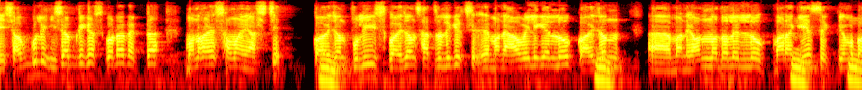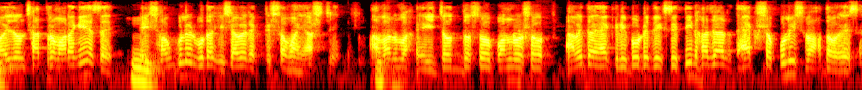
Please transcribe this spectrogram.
এই সবগুলি হিসাব নিকাশ করার একটা মনে হয় সময় আসছে। কয়জন পুলিশ কয়জন ছাত্রলীগের মানে আওয়ামী লীগের লোক কয়জন মানে অন্য দলের লোক মারা গিয়েছে কিংবা। কয়জন ছাত্র মারা গিয়েছে এই সবগুলির বোধহয় হিসাবের একটি সময় আসছে। আমার এই চোদ্দশো পনেরোশো আমি তো এক রিপোর্টে দেখছি তিন হাজার একশো পুলিশ আহত হয়েছে।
